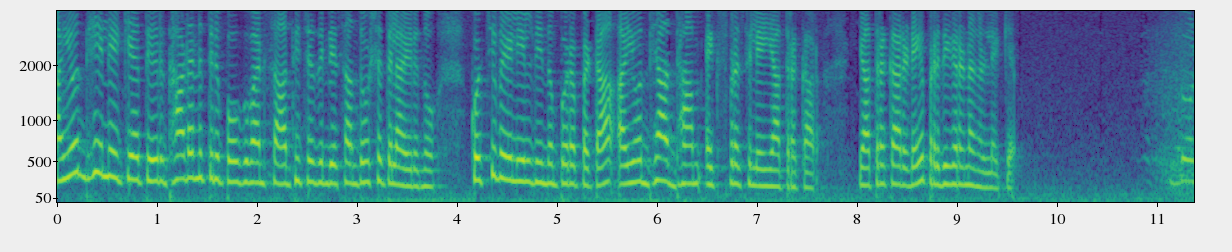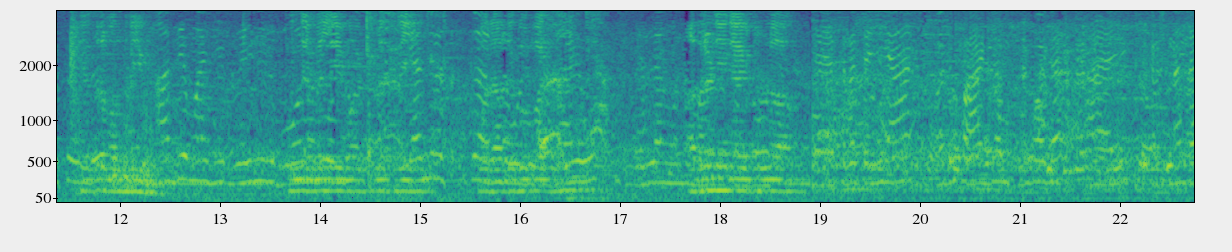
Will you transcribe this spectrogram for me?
അയോധ്യയിലേക്ക് തീർത്ഥാടനത്തിന് പോകുവാൻ സാധിച്ചതിന്റെ സന്തോഷത്തിലായിരുന്നു കൊച്ചുവേളിയിൽ നിന്നും പുറപ്പെട്ട അയോധ്യ ധാം എക്സ്പ്രസിലെ യാത്രക്കാർ. യാത്രക്കാരുടെ പ്രതികരണങ്ങളിലേക്ക്. ആദ്യമായി ട്രെയിനിൽ ആദരണീയനായിട്ടുള്ള യാത്ര ചെയ്യാൻ ഒരു ഭാഗ്യം പോലെ ആയി കൃഷ്ണന്റെ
